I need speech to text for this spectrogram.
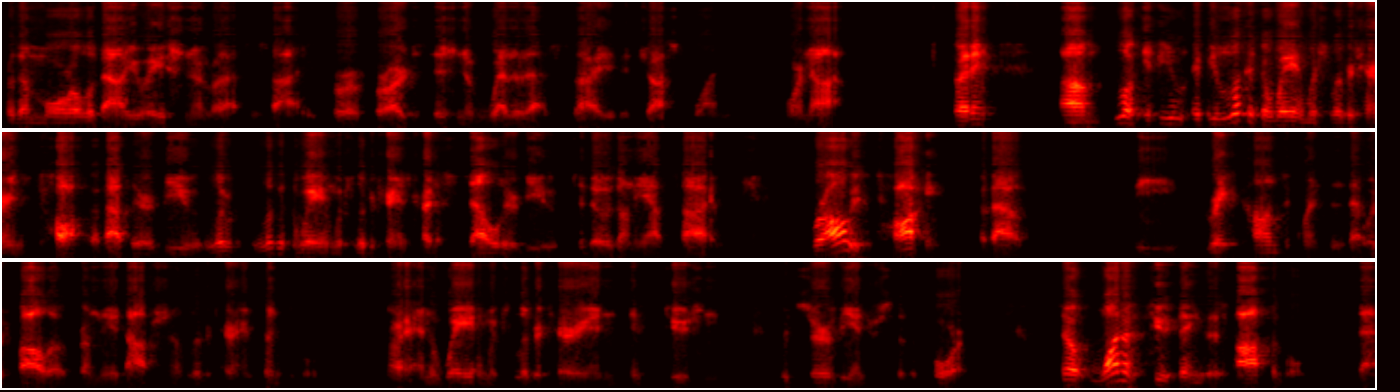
for the moral evaluation of that society, for, for our decision of whether that society is a just one or not. So I think, um, look, if you if you look at the way in which libertarians talk about their view, look, look at the way in which libertarians try to sell their view to those on the outside, we're always talking about the great consequences that would follow from the adoption of libertarian principles, right, and the way in which libertarian institutions would serve the interests of the poor. So one of two things is possible then?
